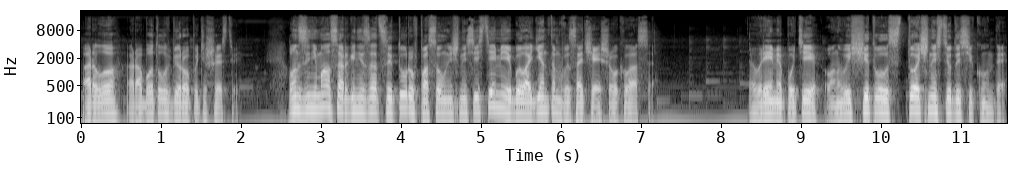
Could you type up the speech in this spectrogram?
Орло работал в бюро путешествий. Он занимался организацией туров по Солнечной системе и был агентом высочайшего класса. Время пути он высчитывал с точностью до секунды.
